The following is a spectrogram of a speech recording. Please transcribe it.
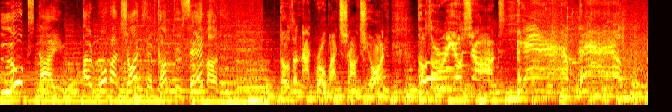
Look, Stein. Our robot sharks have come to save us. Those are not robot sharks, Yorn. Those are real sharks. Help! Help!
